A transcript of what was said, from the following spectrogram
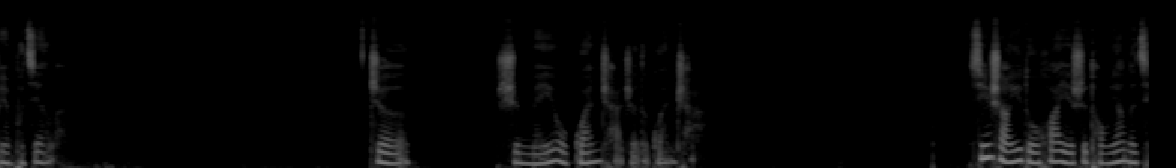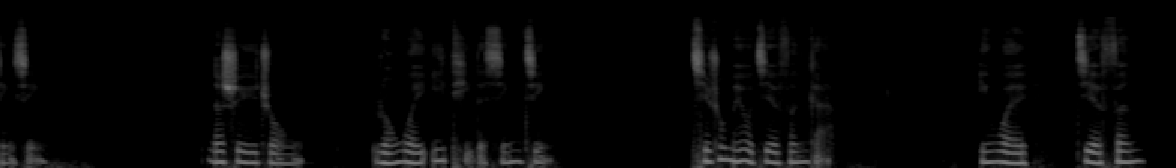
便不见了。这是没有观察者的观察。欣赏一朵花也是同样的情形。那是一种融为一体的心境，其中没有界分感，因为界分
